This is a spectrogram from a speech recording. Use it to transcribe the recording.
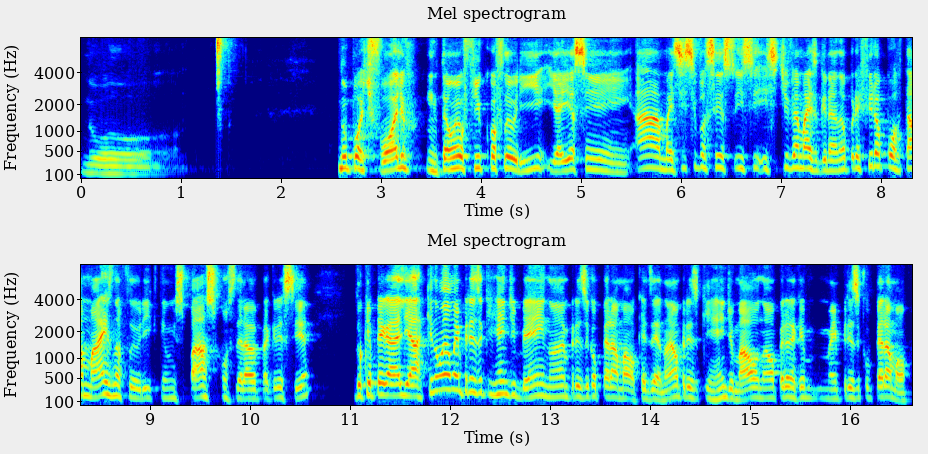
no, no, portfólio, então eu fico com a Fleury, e aí assim, ah, mas e se você, e se, e se tiver mais grana? Eu prefiro aportar mais na Fleury, que tem um espaço considerável para crescer, do que pegar a Aliar, que não é uma empresa que rende bem, não é uma empresa que opera mal, quer dizer, não é uma empresa que rende mal, não é uma empresa que opera mal.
